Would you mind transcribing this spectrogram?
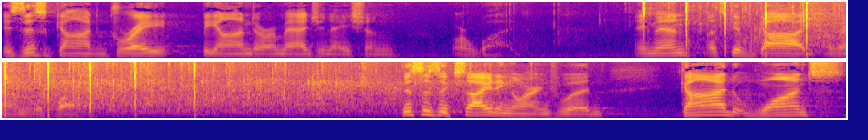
Is this God great beyond our imagination or what? Amen? Let's give God a round of applause. This is exciting, Orangewood. God wants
